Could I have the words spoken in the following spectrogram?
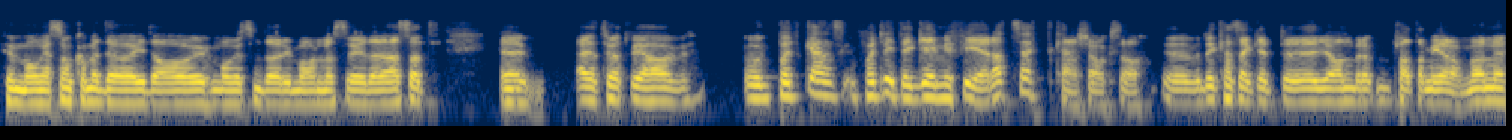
hur många som kommer dö idag och hur många som dör imorgon och så vidare. Alltså att, eh, jag tror att vi har och på ett, ganska, på ett lite gamifierat sätt kanske också. Eh, det kan säkert eh, Jan prata mer om. Men,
